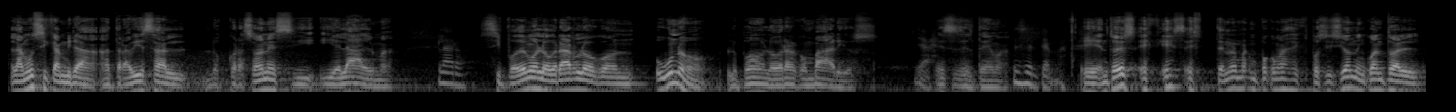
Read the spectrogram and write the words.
la música, mira, atraviesa los corazones y, el alma. Claro. Si podemos lograrlo con uno, lo podemos lograr con varios. Ese es el tema. Ese es el tema. Eh, entonces, es, tener un poco más de exposición en cuanto al,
